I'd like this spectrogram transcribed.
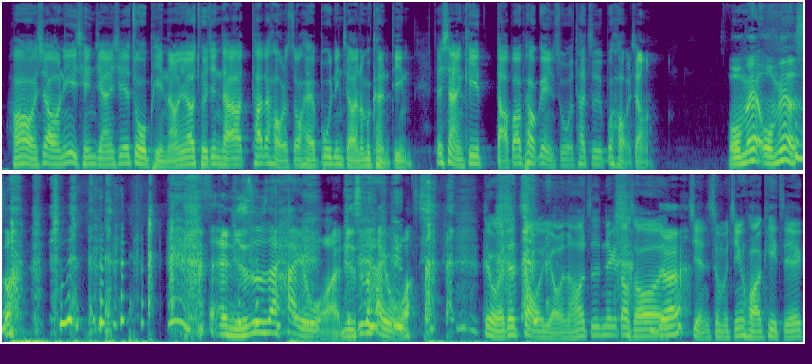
好好笑哦，你以前讲一些作品，然后要推荐他他的好的时候，还不一定讲的那么肯定，但想你可以打包票跟你说他就是不好这样。我没有我没有说。哎、欸，你是不是在害我啊？你是不是害我啊？对，我在造谣，然后就是那个到时候剪什么精华，可以直接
